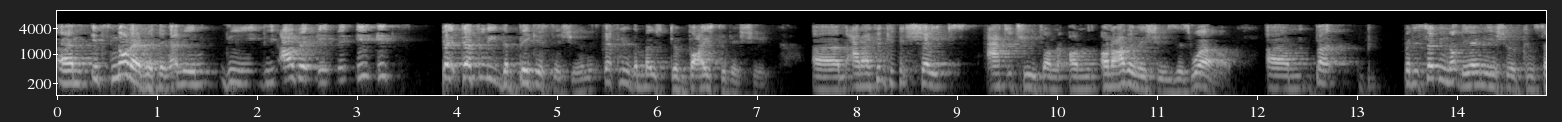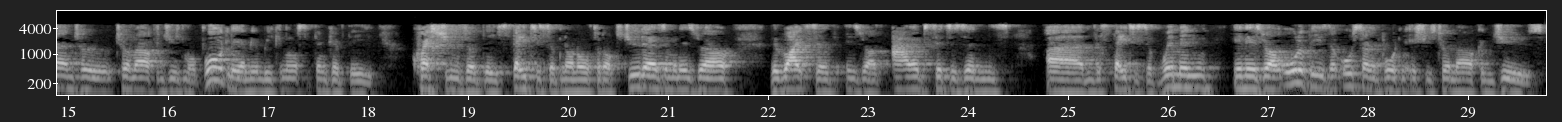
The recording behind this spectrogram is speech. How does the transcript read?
Um, it's not everything. I mean, the the other it, it, it's definitely the biggest issue, and it's definitely the most divisive issue. Um, and I think it shapes attitudes on on, on other issues as well. Um, but but it's certainly not the only issue of concern to to American Jews more broadly. I mean, we can also think of the questions of the status of non-Orthodox Judaism in Israel, the rights of Israel's Arab citizens, um, the status of women in Israel. All of these are also important issues to American Jews.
